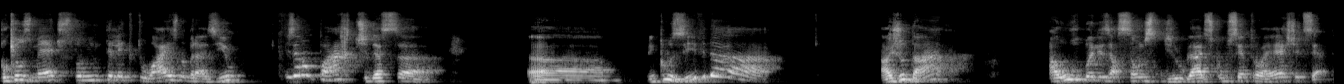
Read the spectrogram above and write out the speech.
porque os médicos foram intelectuais no Brasil que fizeram parte dessa, uh, inclusive da ajudar a urbanização de, de lugares como Centro-Oeste, etc.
